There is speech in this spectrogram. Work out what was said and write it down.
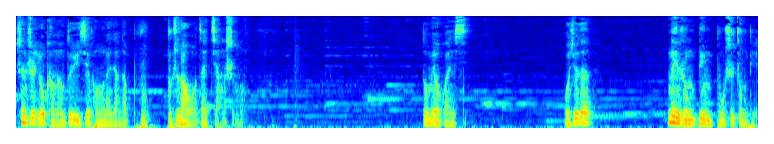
甚至有可能对于一些朋友来讲，他不不知道我在讲什么，都没有关系。我觉得内容并不是重点，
